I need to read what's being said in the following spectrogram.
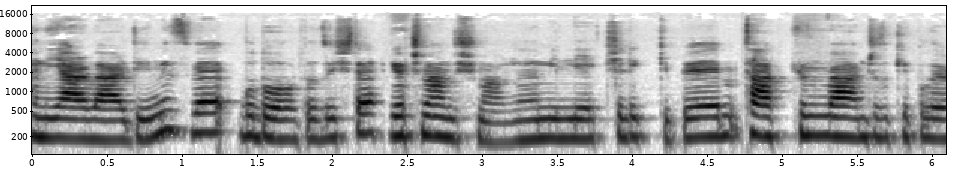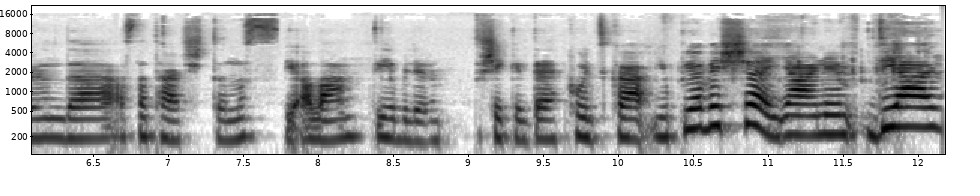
hani yer verdiğimiz ve bu doğrultuda işte göçmen düşmanlığı, milliyetçilik gibi tahakküm ve ayrımcılık yapılarında aslında tartıştığımız bir alan diyebilirim bu şekilde politika yapıyor ve şey yani diğer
